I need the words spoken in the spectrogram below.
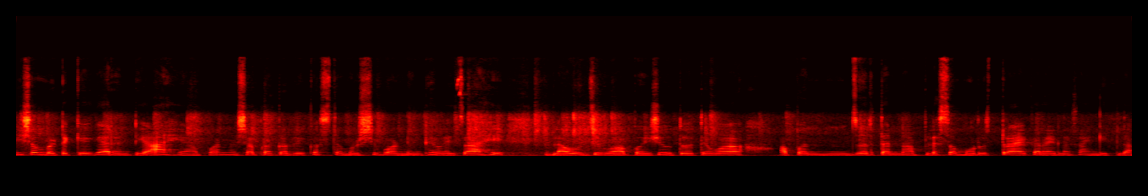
ही शंभर टक्के गॅरंटी आहे. आपण अशा प्रकारे कस्टमरशी बॉन्डिंग ठेवायचं आहे. ब्लाऊज जेव्हा आपण शिवतो तेव्हा आपण जर त्यांना आपल्यासमोरच ट्राय करायला सांगितलं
